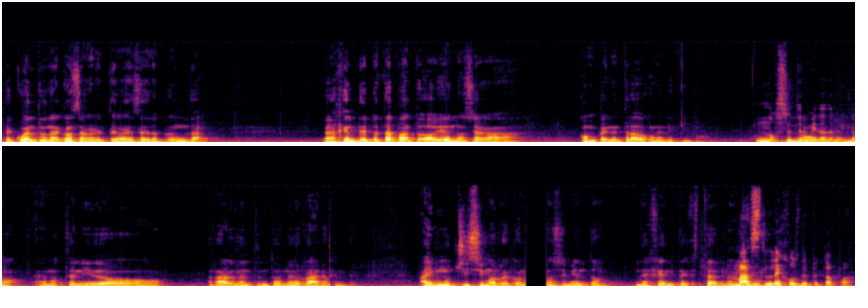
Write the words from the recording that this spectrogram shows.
Te cuento una cosa con el tema de esa la pregunta. La gente de Petapa todavía no se ha compenetrado con el equipo. No se termina de meter. No, hemos tenido realmente un torneo raro, gente. Hay muchísimo reconocimiento de gente externa. Más lejos de Petapa.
